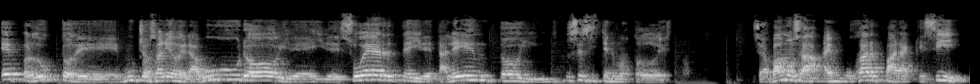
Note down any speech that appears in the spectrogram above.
es producto de muchos años de laburo y de, suerte y de talento y no sé si tenemos todo esto. O sea, vamos a, empujar para que sí,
